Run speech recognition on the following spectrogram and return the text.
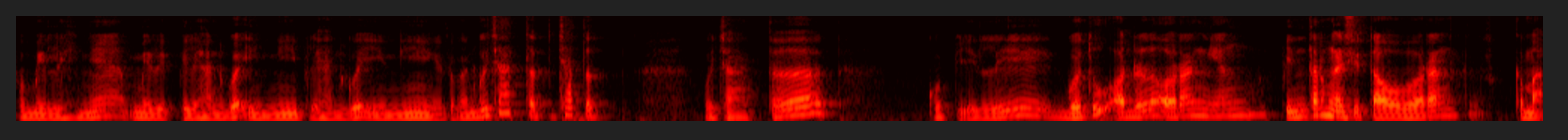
pemilihnya milih pilihan gue ini pilihan gue ini gitu kan. Gue catet catet. Gue catet gue pilih gue tuh adalah orang yang pintar ngasih tahu orang kema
